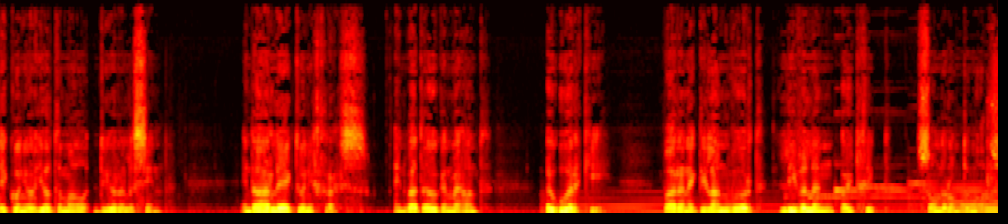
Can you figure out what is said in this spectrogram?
ek kon jou heeltemal deur hulle sien. En daar lê ek toe in die gras. En wat hou ek in my hand? 'n Oortjie waarin ek die lang woord lieweling uitgiet sonder om te mors.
